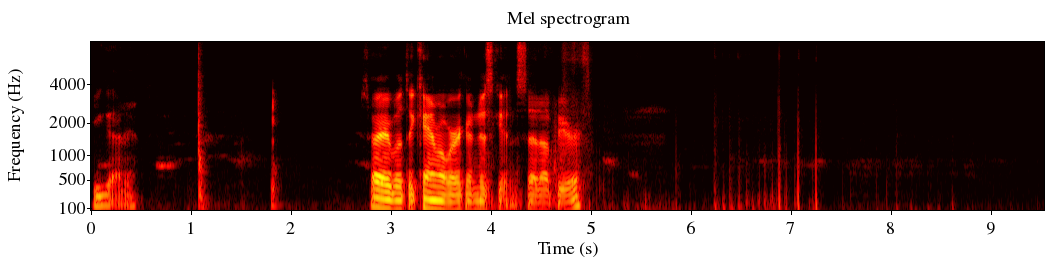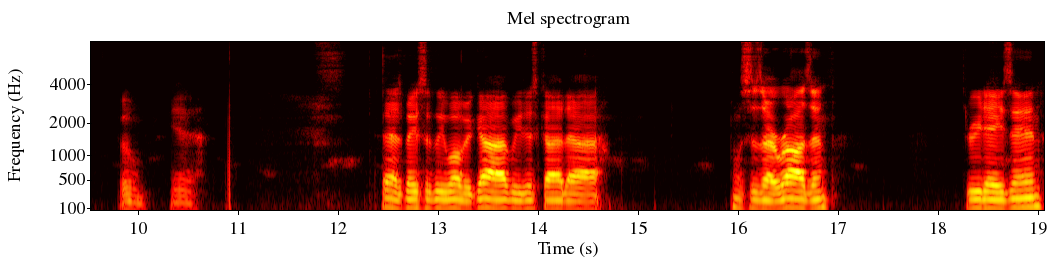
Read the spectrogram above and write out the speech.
you got it. Sorry about the camera work, I'm just getting set up here. Boom, yeah. That's basically what we got. We just got, uh, this is our rosin. Three days in.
